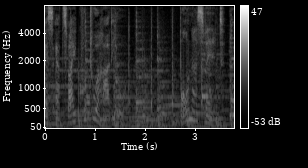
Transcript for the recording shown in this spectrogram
SR2 Kulturradio. Brunners Welt.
